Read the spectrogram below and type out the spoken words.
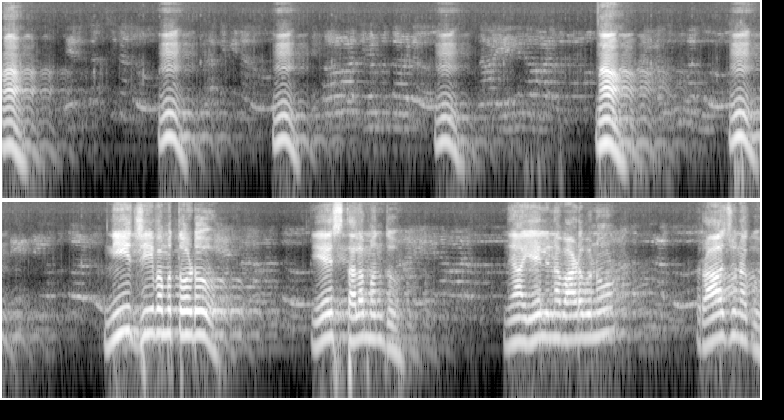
ఆ. నీ. జీవము తోడు ఏ స్థలమందు నా ఏలిన వాడవును? రాజునకు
